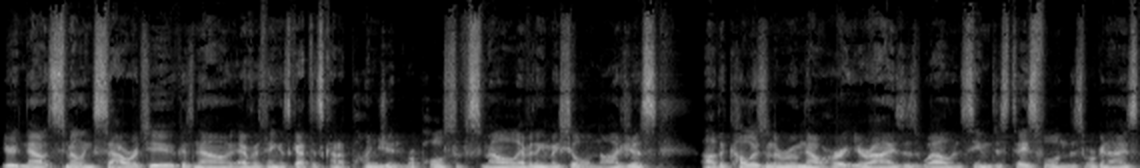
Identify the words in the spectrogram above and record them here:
you're now it's smelling sour to you because now everything has got this kind of pungent, repulsive smell. Everything makes you a little nauseous uh, the colors in the room now hurt your eyes as well and seem distasteful and disorganized.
